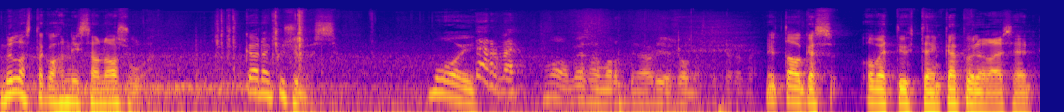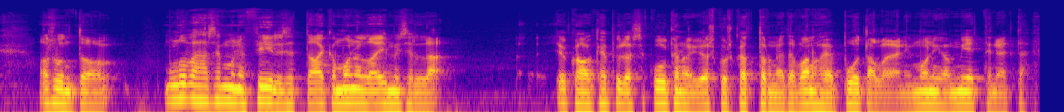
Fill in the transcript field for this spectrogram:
Millaistakohan niissä on asua? Käydään kysymässä. Moi. Terve. Mä oon Vesa Marttinen Radio Suomesta. Terve. Nyt aukesi ovet yhteen käpyläläiseen asuntoon. Mulla on vähän semmoinen fiilis, että aika monella ihmisellä joka on Käpylässä kulkenut joskus katsonut näitä vanhoja puutaloja, niin moni on miettinyt, että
